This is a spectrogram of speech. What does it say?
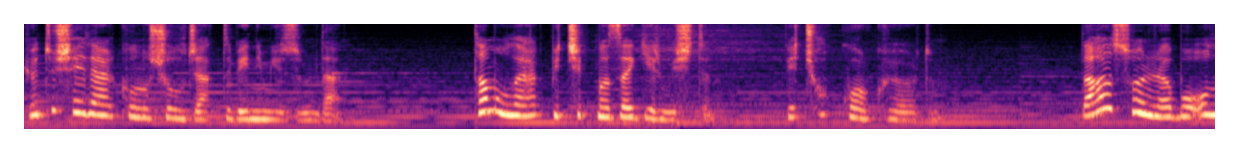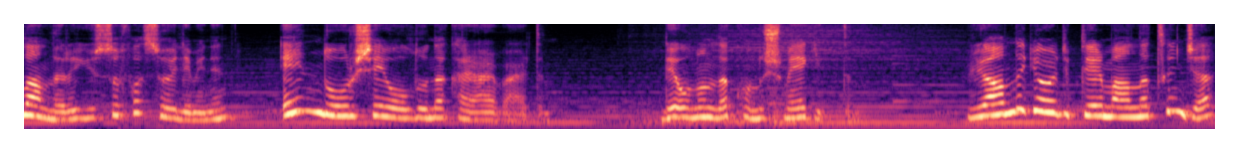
kötü şeyler konuşulacaktı benim yüzümden. Tam olarak bir çıkmaza girmiştim ve çok korkuyordum. Daha sonra bu olanları Yusuf'a söylemenin en doğru şey olduğuna karar verdim ve onunla konuşmaya gittim. Rüyamda gördüklerimi anlatınca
